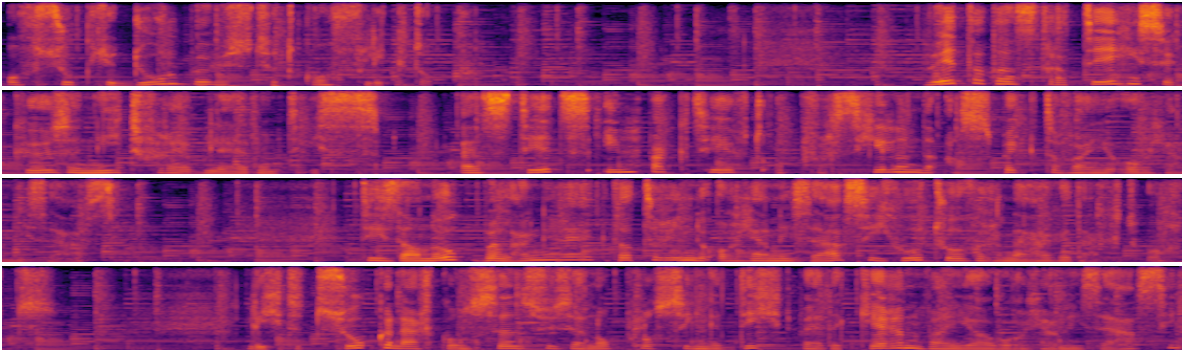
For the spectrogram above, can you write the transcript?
of zoek je doelbewust het conflict op? Weet dat een strategische keuze niet vrijblijvend is en steeds impact heeft op verschillende aspecten van je organisatie. Het is dan ook belangrijk dat er in de organisatie goed over nagedacht wordt. Ligt het zoeken naar consensus en oplossingen dicht bij de kern van jouw organisatie,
